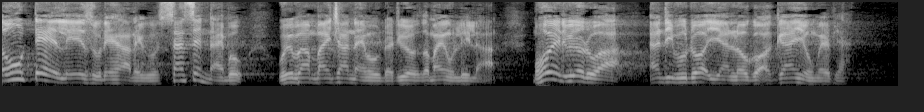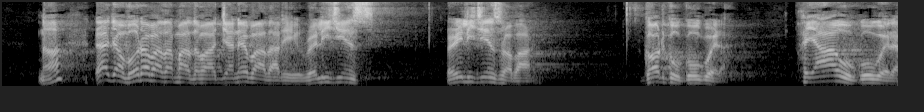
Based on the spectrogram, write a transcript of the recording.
သုံးတဲ့လဲဆိုတဲ့ဟာတွေကိုစမ်းစစ်နိုင်ဖို့ဝေဖန်ပိုင်းခြားနိုင်ဖို့အတွက်ဒီလိုသမိုင်းကိုလေ့လာမဟုတ်ရင်တပည့်တော်တို့ကအန်တီဘူတော့အရန်လောကအကန့်ယုံပဲဗျနော်ဒါကြောင့်ဗုဒ္ဓဘာသာမှာသဘာကျန်တဲ့ဘာသာတွေ religions religion ဆိုတာပါ God ကိုကိုးကွယ်တာဖះကိုကိုးကွယ်တာ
